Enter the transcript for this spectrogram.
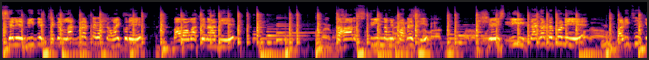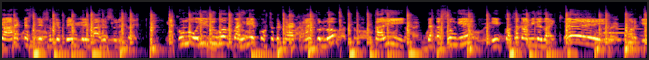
ছেলে বিদেশ থেকে লাখ লাখ টাকা কামাই করে বাবা মাকে না দিয়ে তাহার স্ত্রীর নামে পাঠাইছে। সেই স্ত্রী টাকাটাকে নিয়ে বাড়ি থেকে আর একটা ছেলের সঙ্গে প্রেম করে বাইরে চলে যায়। এখন ওই যুবক বাহিরে কষ্ট করে টাকা কামাই করল, তারই ব্যথার সঙ্গে এই কথাটা মিলে যায়। আমার কে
